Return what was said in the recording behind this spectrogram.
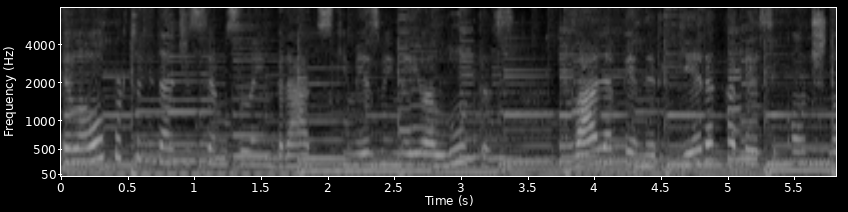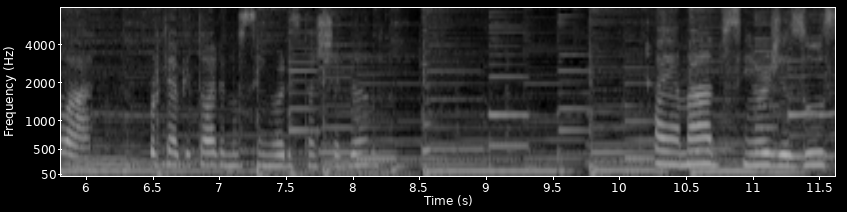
pela oportunidade de sermos lembrados que, mesmo em meio a lutas, vale a pena erguer a cabeça e continuar, porque a vitória no Senhor está chegando? Pai amado, Senhor Jesus,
